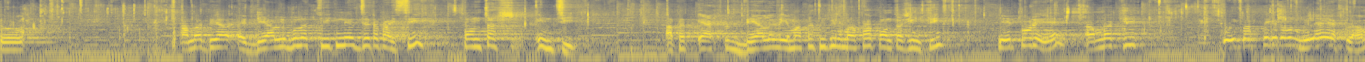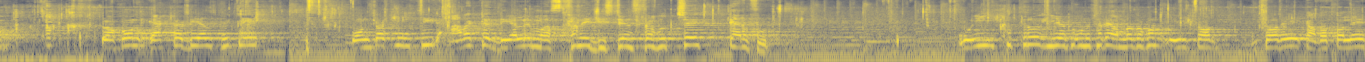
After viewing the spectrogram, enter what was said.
তো আমরা দেয়াল দেয়ালগুলো থিকনেস যেটা পাইছি, পঞ্চাশ ইঞ্চি। অর্থাৎ এক দেয়ালের এ মাথা থেকে মাথা পঞ্চাশ ইঞ্চি। এরপরে আমরা ঠিক ওই পাশ থেকে যখন মিলাই আসলাম, তখন একটা দেয়াল থেকে পঞ্চাশ ইঞ্চির আর একটা দেয়ালের মাঝখানে ডিস্টেন্সটা হচ্ছে তেরো ফুট। ওই সূত্র ইয়ে অনুসারে আমরা যখন এই চর কাদার তলে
